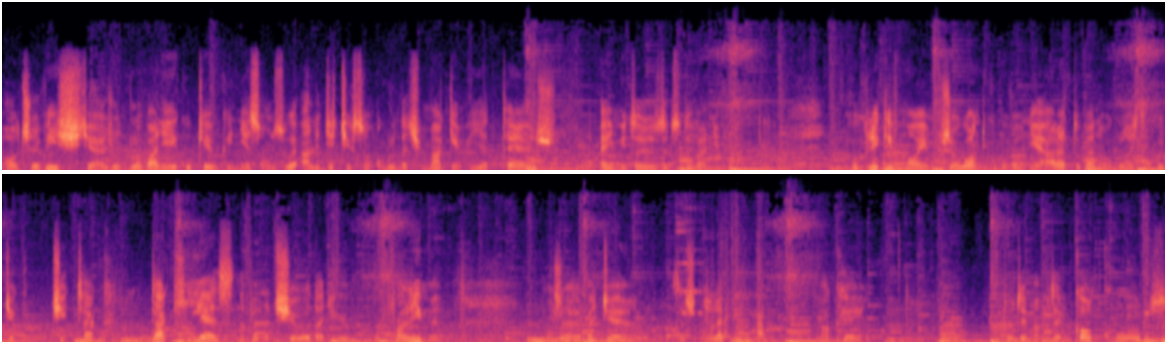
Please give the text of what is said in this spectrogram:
Oczywiście, żonglowanie i kukiełki nie są złe, ale dzieci chcą oglądać magię i ja też. No, Amy to jest zdecydowanie magii. Chochliki w moim żołądku mówią nie, ale to będą oglądać tylko dzieci, tak? Tak jest, na pewno ci się uda, niech pochwalimy. Może będzie zacznie lepiej. Okej. Tutaj mamy ten konkurs.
